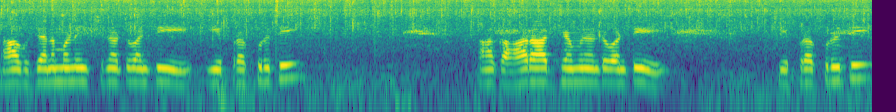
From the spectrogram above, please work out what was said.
నాకు జన్మనిచ్చినటువంటి ఈ ప్రకృతి నాకు ఆరాధ్యమైనటువంటి ఈ ప్రకృతి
